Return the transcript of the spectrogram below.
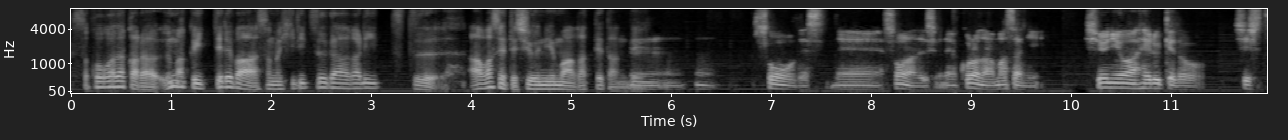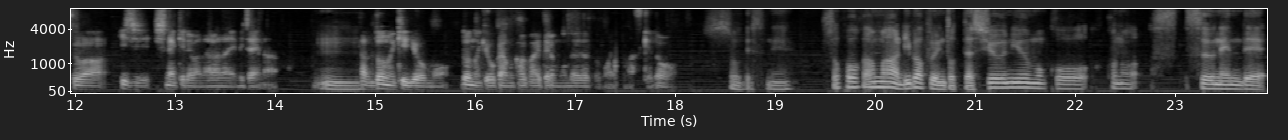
そこがだからうまくいってれば、その比率が上がりつつ、合わせて収入も上がってたんで、うんうんうん、そうですね。そうなんですよね。コロナはまさに収入は減るけど、支出は維持しなければならないみたいな、うん多分どの企業も、どの業界も抱えてる問題だと思いますけど、そうですね。そこがまあ、リバプールにとっては収入もこう、この数数年で、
